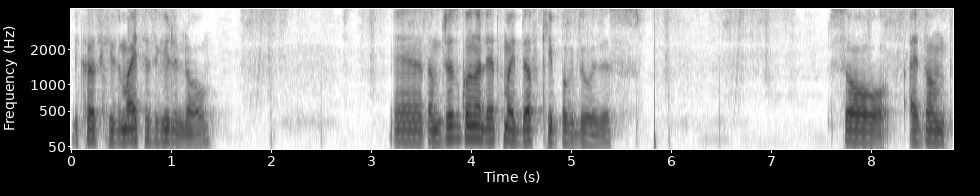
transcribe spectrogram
because his might is really low and I'm just gonna let my Dove Keeper do this. So I don't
